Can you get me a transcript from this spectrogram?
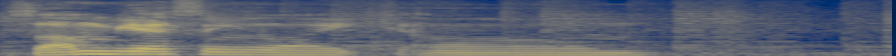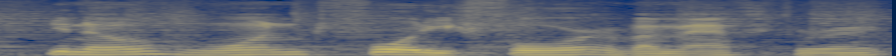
So I'm guessing like um, you know, 144 if my math correct.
